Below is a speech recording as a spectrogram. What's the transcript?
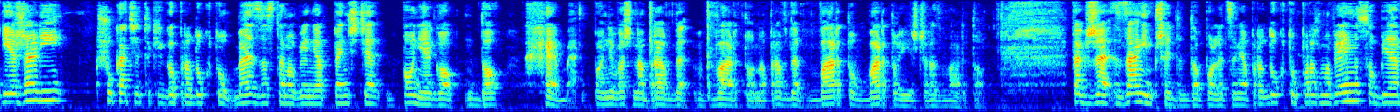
Jeżeli szukacie takiego produktu bez zastanowienia, pędźcie po niego do Hebe, ponieważ naprawdę warto, naprawdę warto, warto i jeszcze raz warto. Także zanim przejdę do polecenia produktu, porozmawiajmy sobie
